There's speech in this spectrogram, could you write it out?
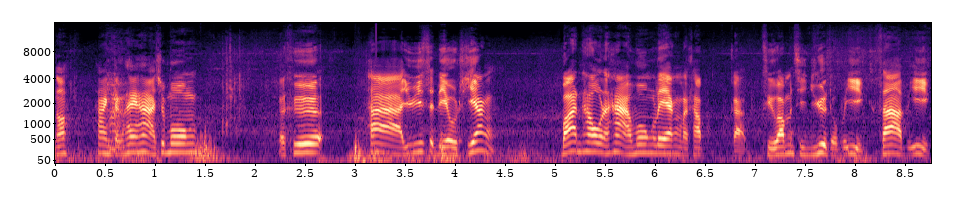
เนาะห่างจากไทย5ชั่วโมง ก็คือถ้าอยู่อิสราเอลเที่ยงบ้านเฮานะห้าโมงแรงนะครับก็ถือว่ามันสิยืดออกไปอีกทราบอีก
